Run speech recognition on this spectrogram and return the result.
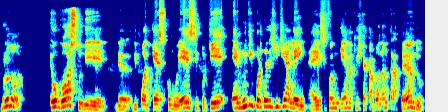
Bruno, eu gosto de, de, de podcasts como esse porque é muito importante a gente ir além. Né? Esse foi um tema que a gente acabou não tratando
